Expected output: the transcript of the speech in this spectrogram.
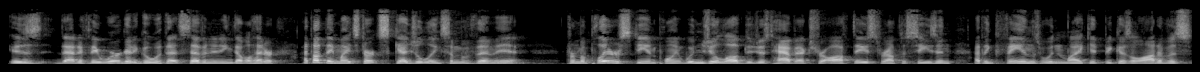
is that if they were going to go with that seven inning doubleheader, I thought they might start scheduling some of them in from a player's standpoint, wouldn't you love to just have extra off days throughout the season? I think fans wouldn't like it because a lot of us,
